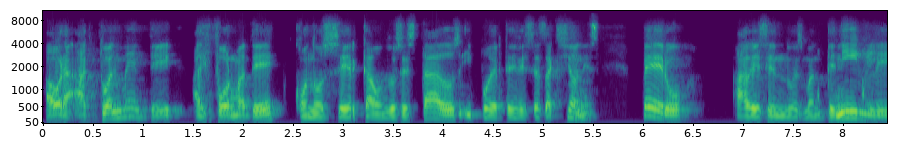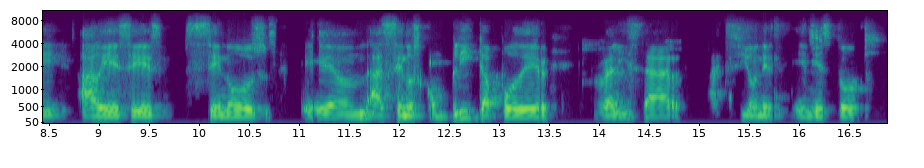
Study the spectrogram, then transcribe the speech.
Ahora, actualmente hay formas de conocer cada uno de los estados y poder tener estas acciones, pero a veces no es mantenible, a veces se nos, eh, se nos complica poder realizar acciones en estos,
